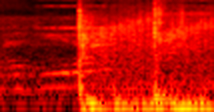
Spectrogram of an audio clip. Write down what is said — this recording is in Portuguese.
Madiran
